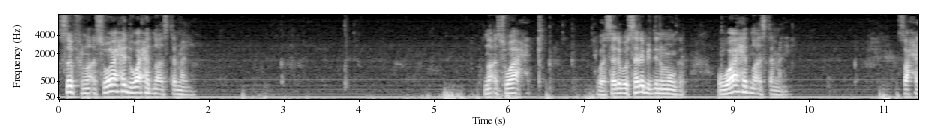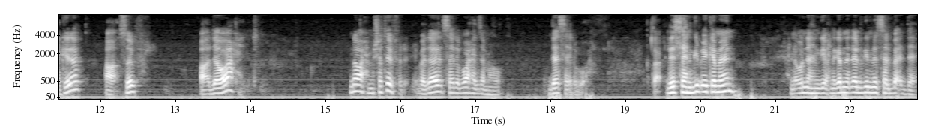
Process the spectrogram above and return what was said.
صفر ناقص واحد وواحد ناقص تمانية. ناقص واحد. يبقى سالب وسالب يديني موجب. وواحد ناقص تمانية. صح كده؟ آه صفر. آه ده واحد. ده واحد مش هتفرق. يبقى ده سالب واحد زي ما هو. ده سالب واحد. طيب لسه هنجيب إيه كمان؟ إحنا قلنا هنجيب إحنا جبنا الالف جيم لسه الباء د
